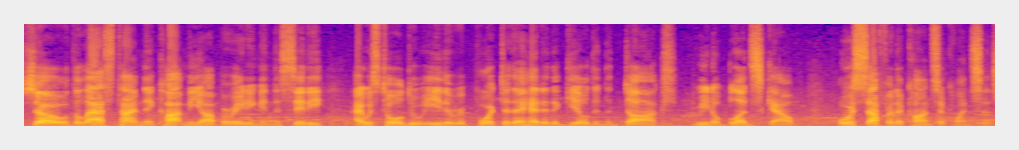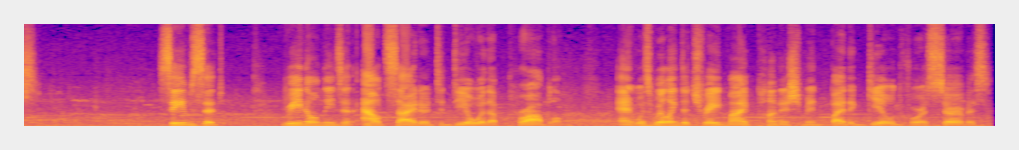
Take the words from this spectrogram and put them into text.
So, the last time they caught me operating in the city, I was told to either report to the head of the guild in the docks, Renal Bloodscalp, or suffer the consequences. Seems that Renal needs an outsider to deal with a problem, and was willing to trade my punishment by the guild for a service.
